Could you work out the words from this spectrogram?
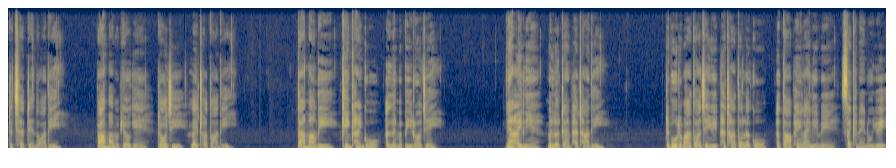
တစ်ချက်တင်းသွားသည်ဘာမှမပြောခင်ဒေါ်ကြီးလှည့်ထွက်သွားသည်တားမောင်သည်ခင်ခိုင်ကို အလစ်မပေးတော့ချိန်ညအိတ်လင်းမလွတ်တမ်းဖတ်ထားသည်တပူတပားသွားချိန်၍ဖတ်ထားသောလက်ကိုအသာဖယ်လိုက်လင်ပင်ဆက်ခနဲနိုး၍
